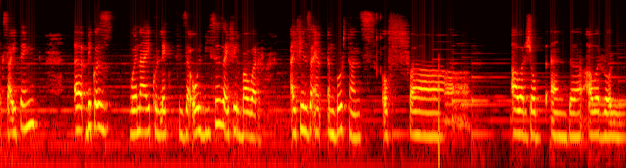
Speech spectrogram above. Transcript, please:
exciting. Uh, because when I collect the old pieces I feel power. I feel the importance of uh, our job and uh, our role.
